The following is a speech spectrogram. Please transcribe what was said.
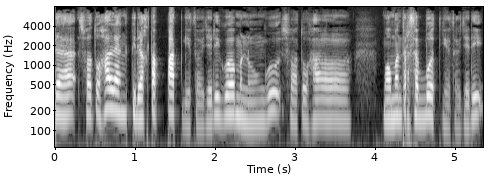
ada suatu hal yang tidak tepat gitu. Jadi gue menunggu suatu hal momen tersebut gitu. Jadi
